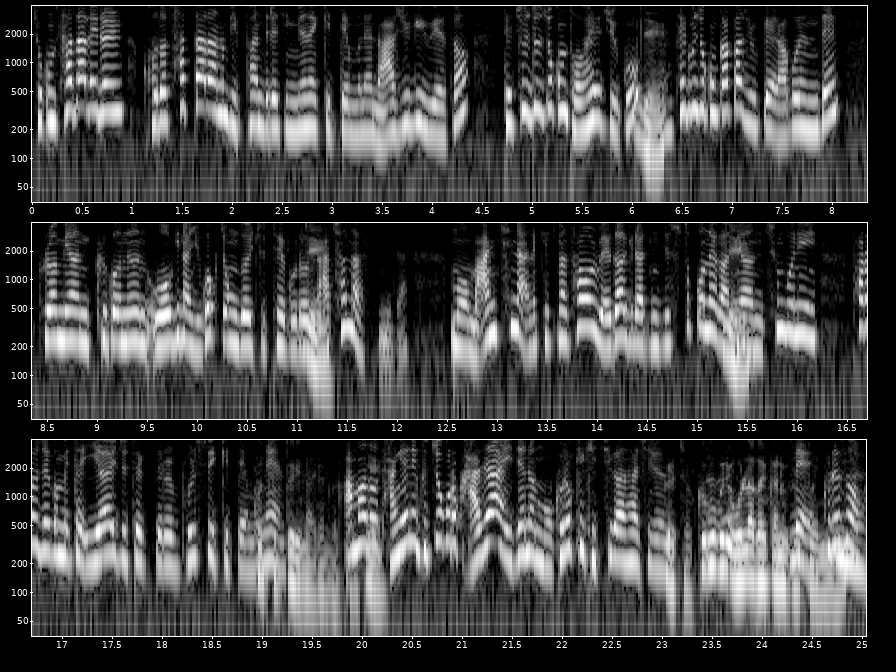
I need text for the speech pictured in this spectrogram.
조금 사다리를 걷어 찼다라는 비판들에 직면했기 때문에 놔주기 위해서 대출도 조금 더 해주고 예. 세금 조금 깎아줄게라고 했는데 그러면 그거는 5억이나 6억 정도의 주택으로 예. 낮춰놨습니다. 뭐 많지는 않겠지만 서울 외곽이라든지 수도권에 가면 예. 충분히 8호제곱미터 이하의 주택들을 볼 수 있기 때문에 구축들이나 이런 것 아마도 예. 당연히 그쪽으로 가자 이제는 뭐 그렇게 기치가 사실은 그렇죠. 그 부분이 음. 올라갈 가능성도 네. 있는. 그래서 네.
